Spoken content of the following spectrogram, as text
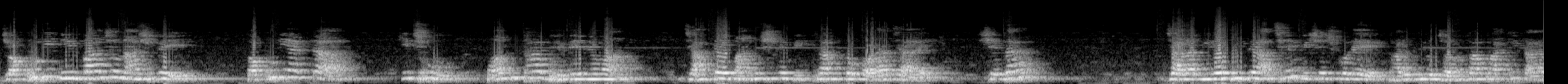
যখনই নির্বাচন আসবে, তখনই একটা কিছু পন্থা ভেবে নেওয়া যাতে মানুষকে বিভ্রান্ত করা যায়, সেটা যারা বিরোধীতে আছে, বিশেষ করে ভারতীয় জনতা পার্টি, তারা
